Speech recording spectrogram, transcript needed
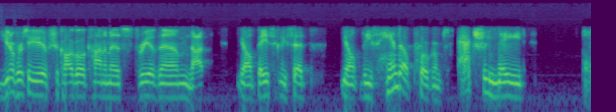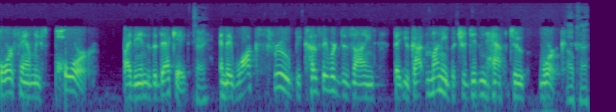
University of Chicago economists, three of them, not you know, basically said, you know, these handout programs actually made poor families poor by the end of the decade. Okay. And they walked through because they were designed that you got money, but you didn't have to work. Okay.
